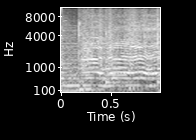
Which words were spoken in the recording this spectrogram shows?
சொன்ன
